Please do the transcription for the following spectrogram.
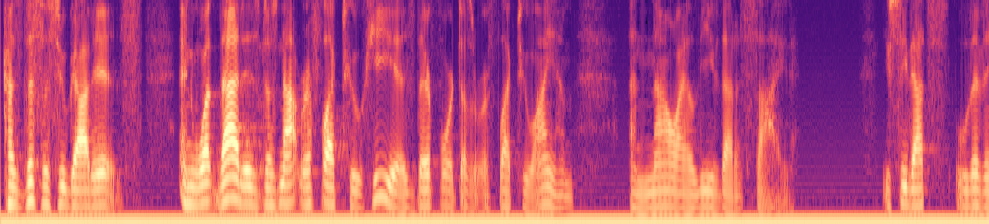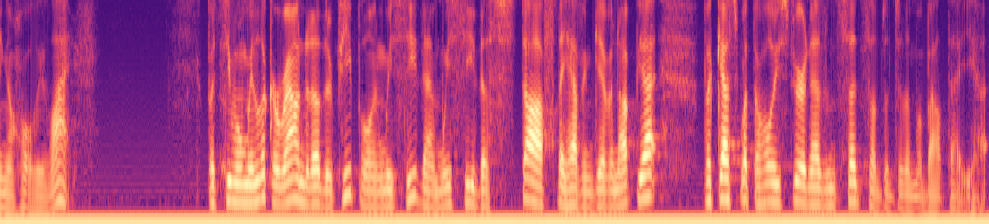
Because this is who God is. And what that is does not reflect who He is, therefore, it doesn't reflect who I am. And now I leave that aside. You see, that's living a holy life. But see, when we look around at other people and we see them, we see the stuff they haven't given up yet. But guess what? The Holy Spirit hasn't said something to them about that yet.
